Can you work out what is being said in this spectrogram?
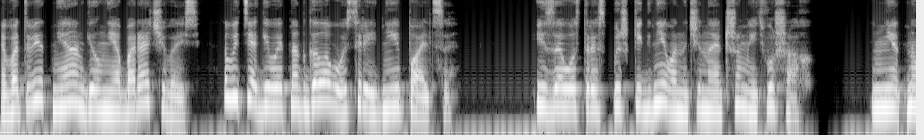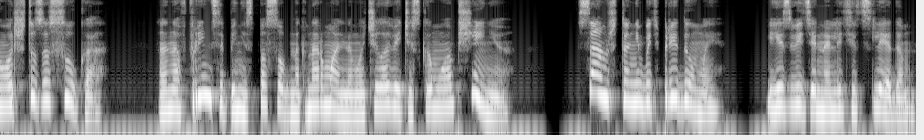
В ответ ни ангел, не оборачиваясь, вытягивает над головой средние пальцы. Из-за острой вспышки гнева начинает шуметь в ушах. Нет, ну вот что за сука? Она в принципе не способна к нормальному человеческому общению. «Сам что-нибудь придумай», — язвительно летит следом.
